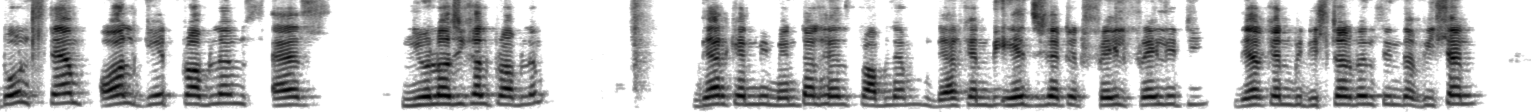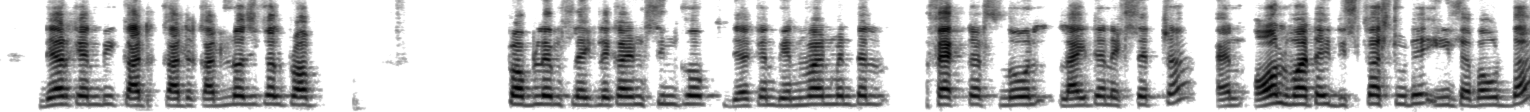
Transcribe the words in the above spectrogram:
don't stamp all gait problems as neurological problem. there can be mental health problem, there can be age-related frail frailty, there can be disturbance in the vision, there can be card card cardiological prob problems like recurrent syncope, there can be environmental factors, low light and etc. And all what I discussed today is about the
